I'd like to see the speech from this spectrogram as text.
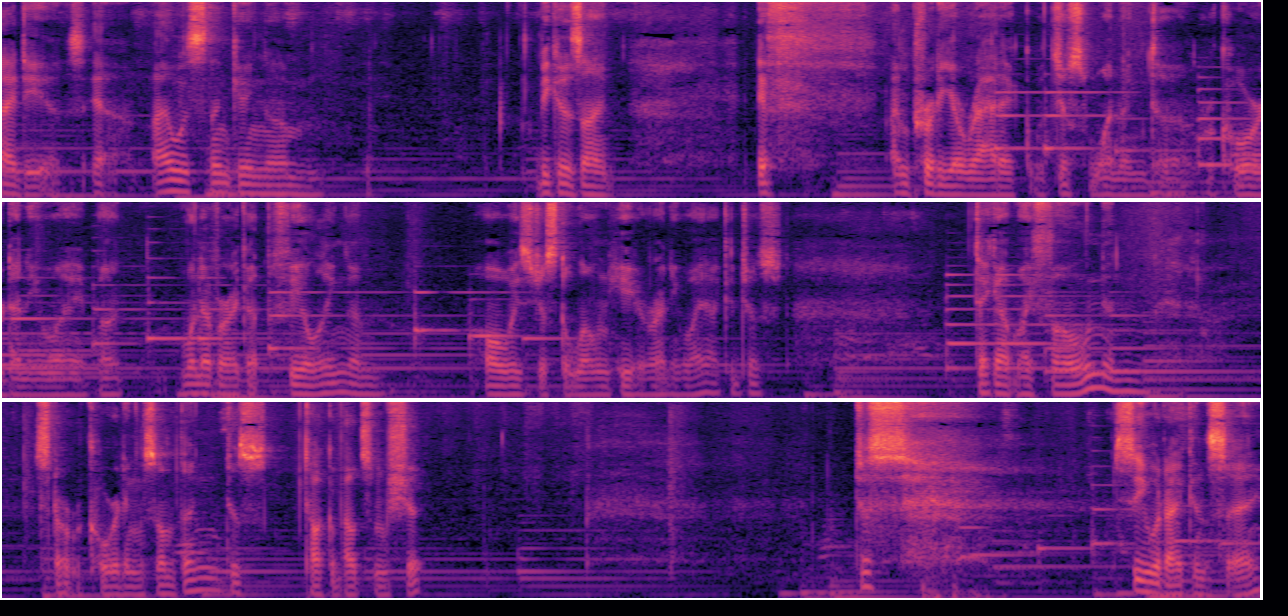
ideas, yeah. I was thinking, um, because I, if I'm pretty erratic with just wanting to record anyway, but whenever I get the feeling, I'm always just alone here anyway. I could just take out my phone and start recording something, just talk about some shit. Just see what I can say.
